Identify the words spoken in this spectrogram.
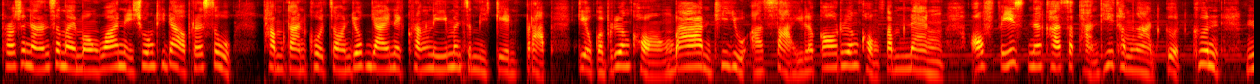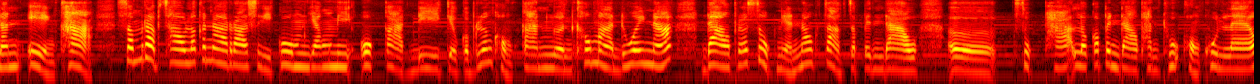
เพราะฉะนั้นสมัยมองว่าในช่วงที่ดาวพระศุกร์ทำการโคจรยกย้ายในครั้งนี้ มันจะมีเกณฑ์ปรับเกี่ยวกับเรื่องของบ้านที่อยู่อาศัย แล้วก็เรื่องของตำแหน่งออฟฟิศนะคะสถานที่ทำงานเกิดขึ้น นั่นเองค่ะสำหรับชาวลัคนาราศีกุมยังมีโอกาสดีเกี่ยวกับเรื่องของการเงินเข้ามาด้วยนะ ดาวพระศุกร์เนี่ยนอกจากจะเป็นดาวเอ่อสุภะแล้วก็เป็นดาวพันธุของคุณแล้ว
